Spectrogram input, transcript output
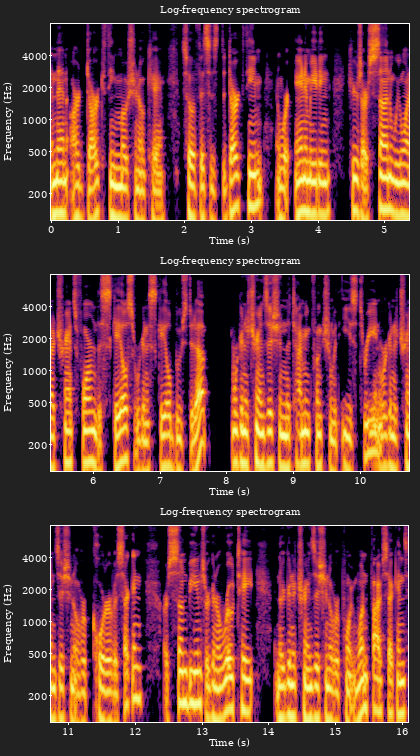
and then our dark theme motion okay. So if this is the dark theme and we're animating, here's our sun, we want to transform the scale, so we're going to scale boost it up. We're going to transition the timing function with ease 3, and we're going to transition over a quarter of a second. Our sunbeams are going to rotate, and they're going to transition over 0.15 seconds,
